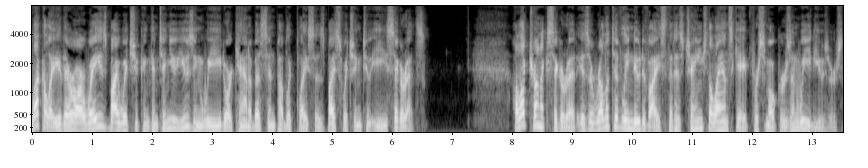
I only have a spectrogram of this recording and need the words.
Luckily, there are ways by which you can continue using weed or cannabis in public places by switching to e-cigarettes. Electronic cigarette is a relatively new device that has changed the landscape for smokers and weed users.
